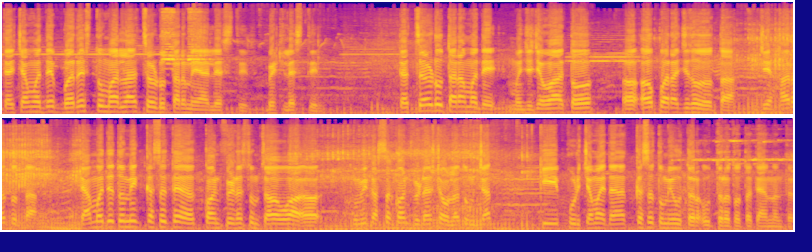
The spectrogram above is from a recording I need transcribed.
त्याच्यामध्ये बरेच तुम्हाला चढ उतार मिळाले असतील भेटले असतील. त्या चढ उतारामध्ये म्हणजे जेव्हा तो अ, अपराजित होत होता जे हरत होता त्यामध्ये तुम्ही कसं त्या कॉन्फिडन्स तुमचा वा अ, तुम्ही कसा कॉन्फिडन्स ठेवला तुमच्यात? की पुढच्या मैदानात कसं तुम्ही उतर उतरत होता त्यानंतर?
